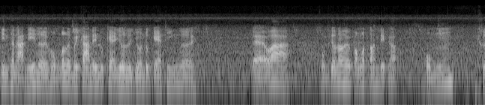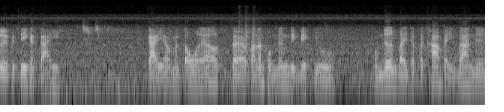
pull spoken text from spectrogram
กินขนาดนี้เลย ผมก็เลยไม่กล้าเล่นตุ๊กแกโยนโยนตุ๊กแกทิ้งเลย แต่ว่าผมจะเล่าให้ฟังว่าตอนเด็กอะผมเคยไปตีกับไก่ ไก่อะมันโตแล้ว แต่ตอนนั้นผมยังเด็กๆอยู่ ผมเดินไปจะไปข้ามไปอีกบ้านหนึ่ง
